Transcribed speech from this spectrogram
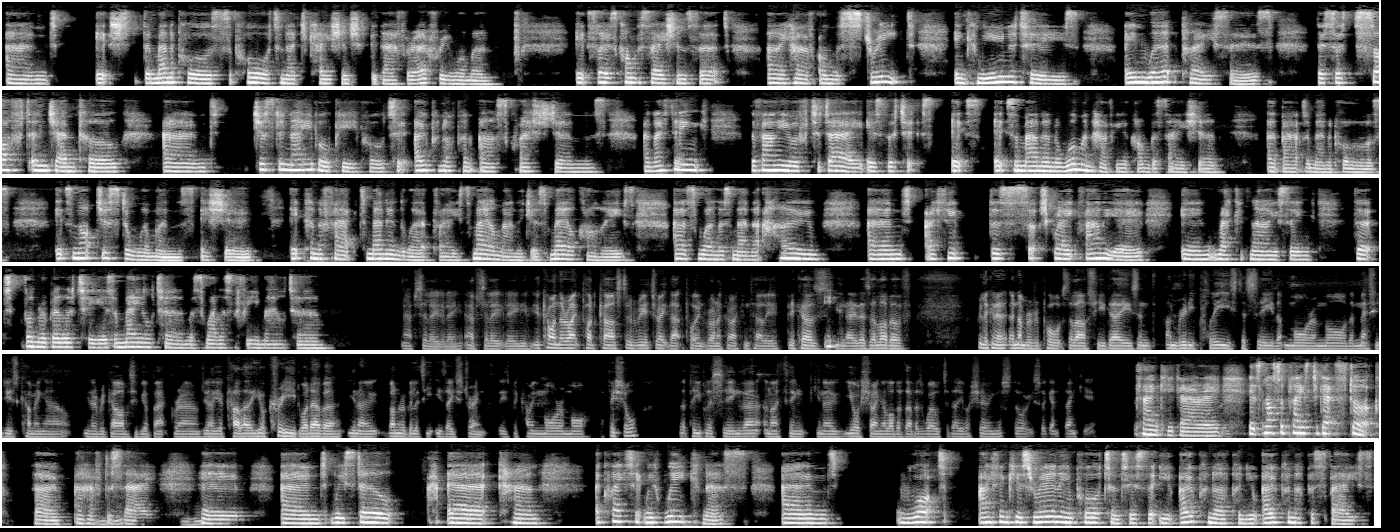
and it's the menopause support and education should be there for every woman. It's those conversations that I have on the street, in communities, in workplaces. They're so soft and gentle and just enable people to open up and ask questions. And I think the value of today is that it's it's it's a man and a woman having a conversation about the menopause. It's not just a woman's issue. It can affect men in the workplace, male managers, male colleagues, as well as men at home. And I think there's such great value in recognizing that vulnerability is a male term as well as the female term. Absolutely, absolutely. You come on the right podcast to reiterate that point, Veronica. I can tell you because you know there's a lot of been looking at a number of reports the last few days, and I'm really pleased to see that more and more the message is coming out. You know, regardless of your background, you know, your color, your creed, whatever. You know, vulnerability is a strength. It's becoming more and more official that people are seeing that, and I think you know you're showing a lot of that as well today by sharing your story. So again, thank you. Thank you, Garry. It's not a place to get stuck though, I have mm-hmm. to say. Mm-hmm. Um, and we still uh, can equate it with weakness. And what I think is really important is that you open up and you open up a space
